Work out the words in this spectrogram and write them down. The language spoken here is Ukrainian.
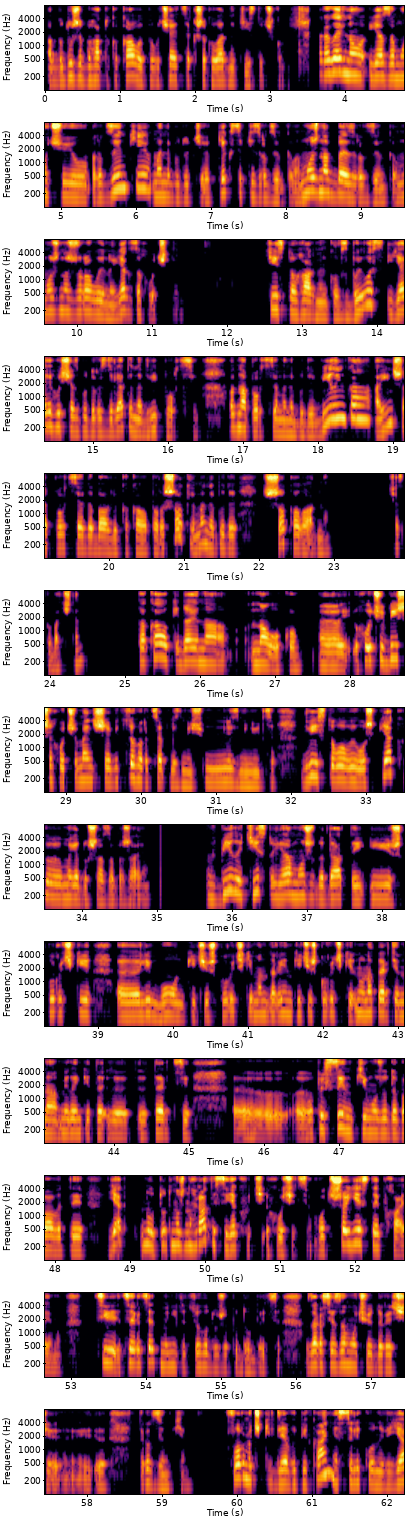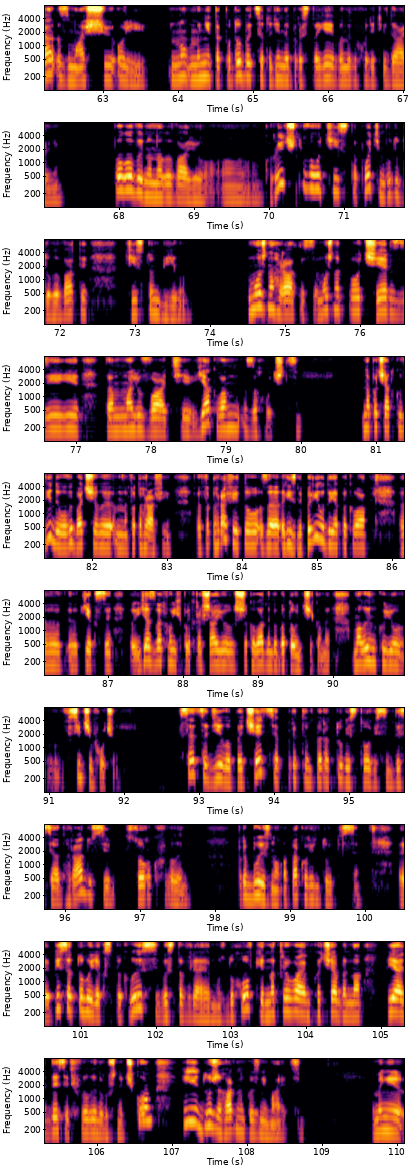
або дуже багато какао, і виходить як шоколадне тістечко. Паралельно я замочую родзинки, в мене будуть кексики з родзинками. Можна без родзинка, можна з журавлиною, як захочете. Тісто гарненько взбилось, і я його зараз буду розділяти на дві порції. Одна порція в мене буде біленька, а інша порція додавлю какао-порошок, і в мене буде шоколадна. Зараз побачите. Какао кидаю на на око. Е, Хочу більше, хочу менше. Від цього рецепт не змінюється. Дві столові ложки, як е, моя душа забажає. В біле тісто я можу додати і шкурочки е, лімонки, чи шкурочки мандаринки, чи шкурочки, ну, натерті на міленькій е, терці, е, апельсинки можу додати. Як, ну, Тут можна гратися, як хоч, хочеться. От що є, те й пхаємо. Ці, Цей рецепт мені до цього дуже подобається. Зараз я замочую, до речі, родзинки. Формочки для випікання силіконові я змащую олією. Ну, Мені так подобається, тоді не пристає і вони виходять ідеальні. Половину наливаю коричневого тіста, потім буду доливати тістом білим. Можна гратися, можна по черзі там, малювати, як вам захочеться. На початку відео ви бачили фотографії. Фотографії то за різні періоди я пекла е, е, кекси. Я зверху їх прикрашаю шоколадними батончиками, малинкою, всім чим хочу. Все це діло печеться при температурі 180 градусів 40 хвилин. Приблизно, отак орієнтуйтеся. Е, після того, як спеклись, виставляємо з духовки, накриваємо хоча б на 5-10 хвилин рушничком і дуже гарненько знімається. Мені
